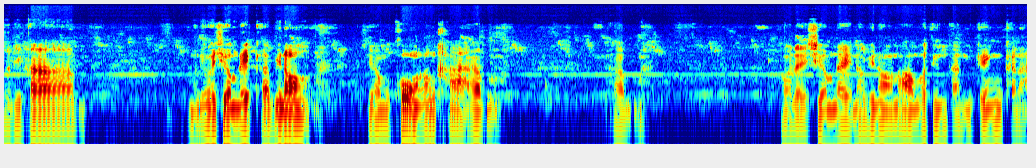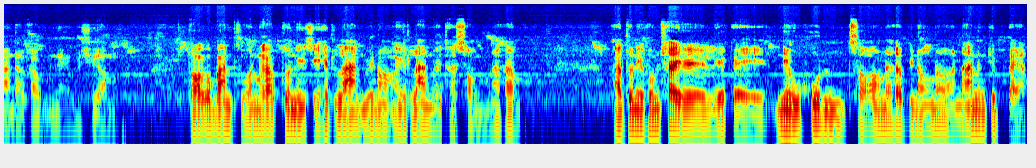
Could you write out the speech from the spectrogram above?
สวัสดีครับวันนี้มาเชื่อมเล็กครับพี่น้อง เชื่อมโค้งลังค่าครับ ครับก็ได้เชื่อมได้นะพี่น้องเนาะว่าถึงขันเก่งขนาดนะครับเนี่ยมาเชื่อม ต่อกับบานสวนครับ ตัวนี้สิเฮ็ดล้านไว้น้องเฮ็ดล้านไว้ถสมนะครับอ่าตัวนี้ผมใช้เล็กไอ้นิ้วคูณสองนะครับ พี่น้องเนาะหนาหนึ่งจุดแปด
